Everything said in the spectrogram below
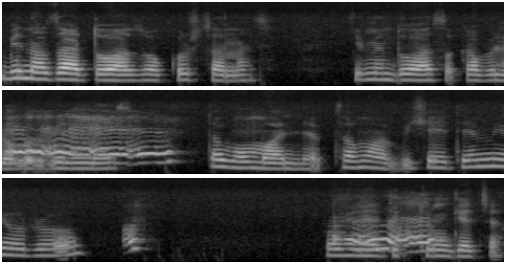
bir nazar duası okursanız kimin duası kabul olur bilmeyiz. Tamam annem tamam bir şey demiyorum. Böyledik tüm gece.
